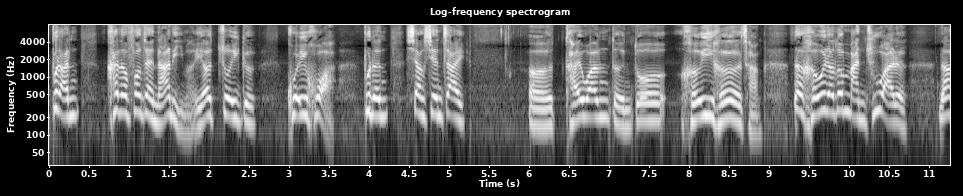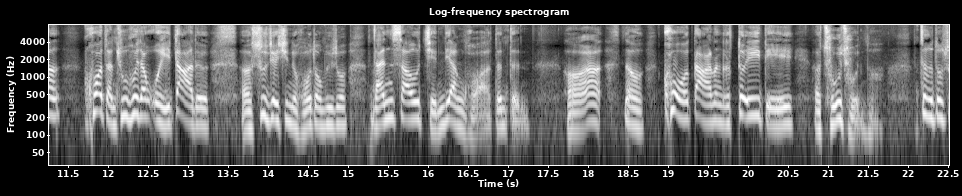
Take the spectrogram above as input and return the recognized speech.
不然看到放在哪里嘛，也要做一个规划，不能像现在呃台湾的很多核一、核二厂，那核废料都满出来了。那发展出非常伟大的呃世界性的活动，比如说燃烧减量化等等，啊，那种扩大那个堆叠呃储存啊，这个都是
